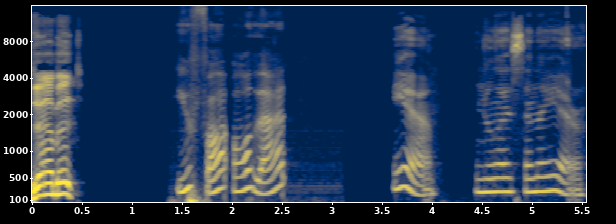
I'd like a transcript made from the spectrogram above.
Damn it! You fought all that? Yeah, in less than a year.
